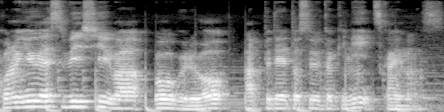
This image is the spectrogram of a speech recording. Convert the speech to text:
この USB-C はゴーグルをアップデートするときに使います。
